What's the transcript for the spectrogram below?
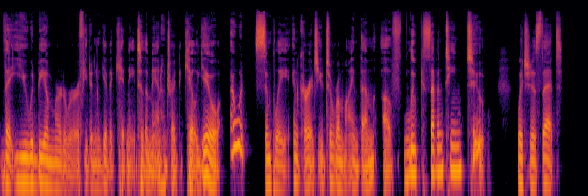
that you would be a murderer if you didn't give a kidney to the man who tried to kill you i would simply encourage you to remind them of luke 17 2 which is that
